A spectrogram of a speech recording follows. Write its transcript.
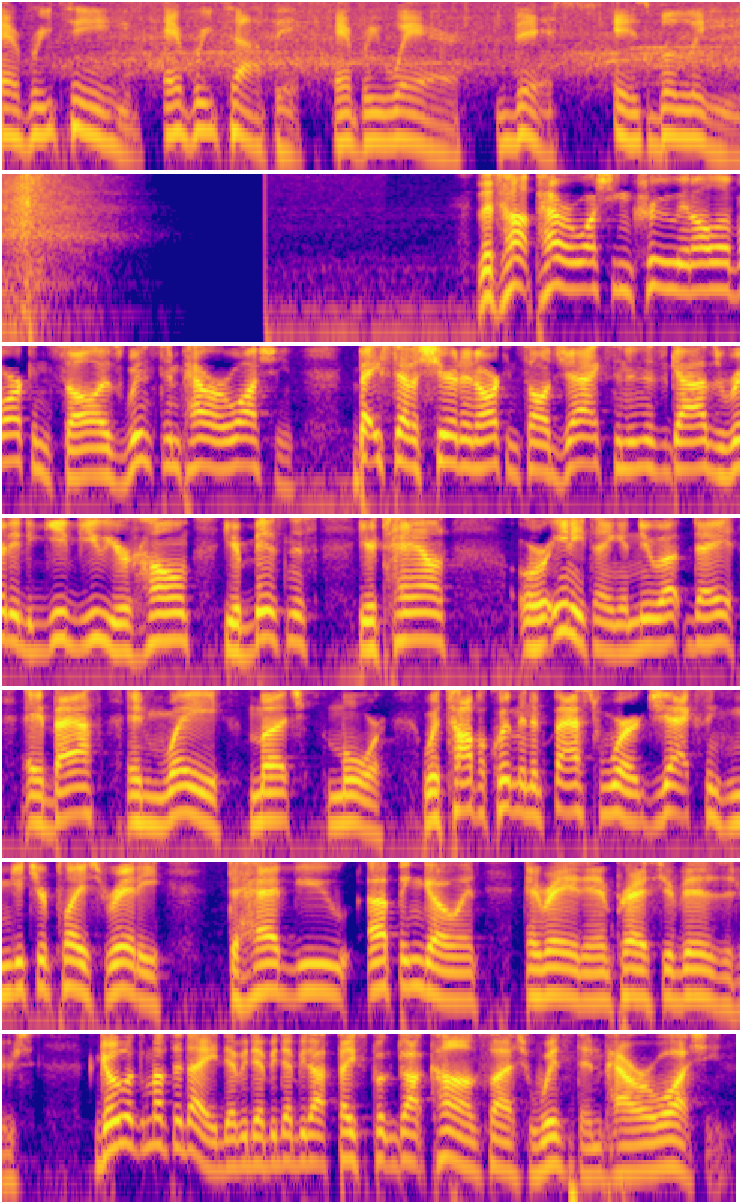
Every team, every topic, everywhere. This is Believe. The top power washing crew in all of Arkansas is Winston Power Washing. Based out of Sheridan, Arkansas, Jackson and his guys are ready to give you your home, your business, your town, or anything a new update, a bath, and way much more. With top equipment and fast work, Jackson can get your place ready to have you up and going and ready to impress your visitors. Go look them up today, www.facebook.com slash Winston Power Washing.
